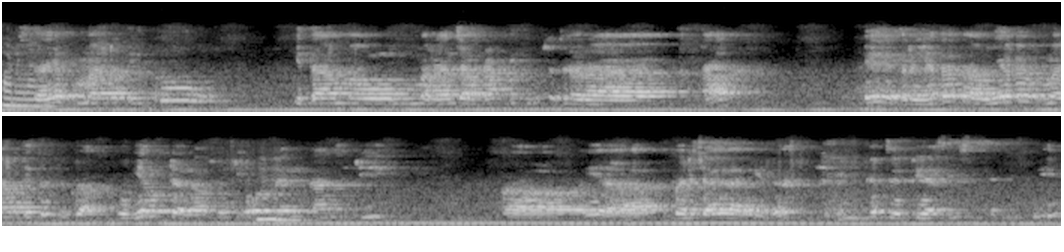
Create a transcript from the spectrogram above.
online. istilahnya Maret itu kita mau merancang praktikum secara ketat. Eh ternyata tahunya Maret itu juga kuliah udah langsung di online kan jadi uh, ya berjalan gitu. Jadi asisten jadi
